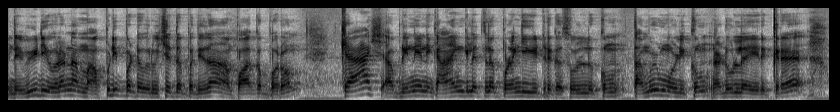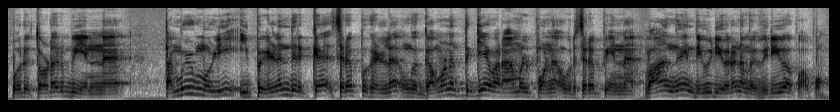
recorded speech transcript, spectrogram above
இந்த வீடியோவில் நம்ம அப்படிப்பட்ட ஒரு விஷயத்தை பற்றி தான் பார்க்க போகிறோம் கேஷ் அப்படின்னு எனக்கு ஆங்கிலத்தில் புழங்கிக்கிட்டு இருக்க சொல்லுக்கும் தமிழ் மொழிக்கும் நடுவில் இருக்கிற ஒரு தொடர்பு என்ன? தமிழ் மொழி இப்போ இழந்திருக்க சிறப்புகளில் உங்கள் கவனத்துக்கே வராமல் போன ஒரு சிறப்பு என்ன? வாங்க இந்த வீடியோவில் நம்ம விரிவாக பார்ப்போம்.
